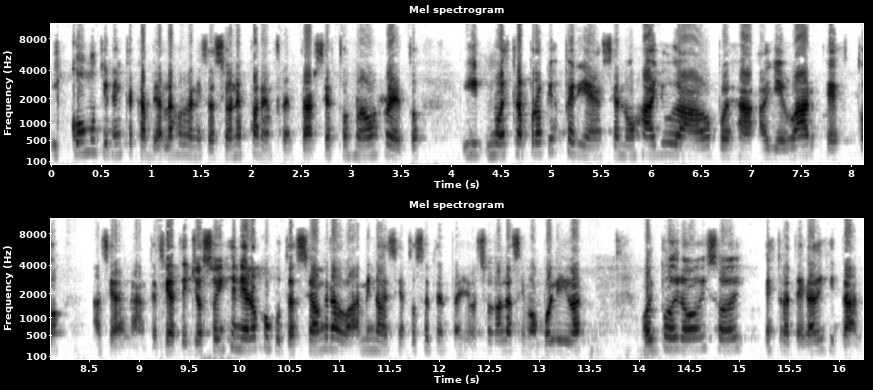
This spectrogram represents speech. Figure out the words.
y cómo tienen que cambiar las organizaciones para enfrentarse a estos nuevos retos y nuestra propia experiencia nos ha ayudado pues a, llevar esto hacia adelante. Fíjate, yo soy ingeniero de computación graduada en 1978 en la Simón Bolívar. Hoy por hoy soy estratega digital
